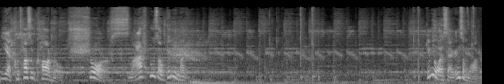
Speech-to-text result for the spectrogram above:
yeah, Kotatsu Kato. Sure. Slash boost? Oh, give me money. Give me one second, some water.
